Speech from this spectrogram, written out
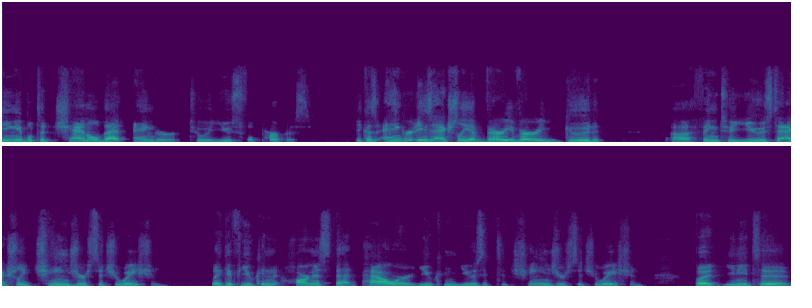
being able to channel that anger to a useful purpose. Because anger is actually a very very good uh, thing to use to actually change your situation like if you can harness that power you can use it to change your situation but you need to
